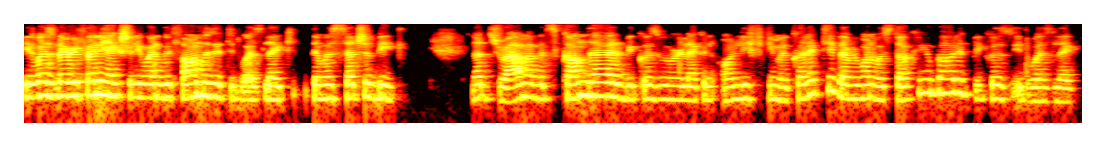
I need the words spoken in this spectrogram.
it was very funny actually when we founded it it was like there was such a big not drama but scandal because we were like an only female collective. Everyone was talking about it because it was like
